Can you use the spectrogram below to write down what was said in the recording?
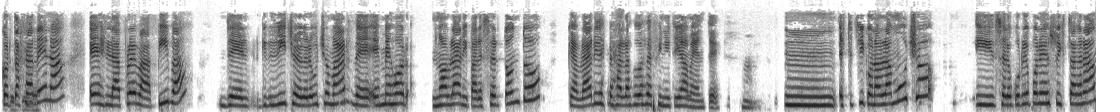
Cortajarena es la prueba viva del dicho de Groucho Marx de es mejor no hablar y parecer tonto que hablar y despejar las dudas definitivamente. Mm. Mm, este chico no habla mucho y se le ocurrió poner en su Instagram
